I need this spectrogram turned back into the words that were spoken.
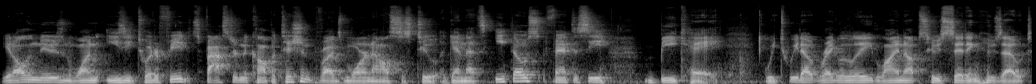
You get all the news in one easy Twitter feed. It's faster than the competition, provides more analysis too. Again, that's Ethos Fantasy BK. We tweet out regularly lineups, who's sitting, who's out.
